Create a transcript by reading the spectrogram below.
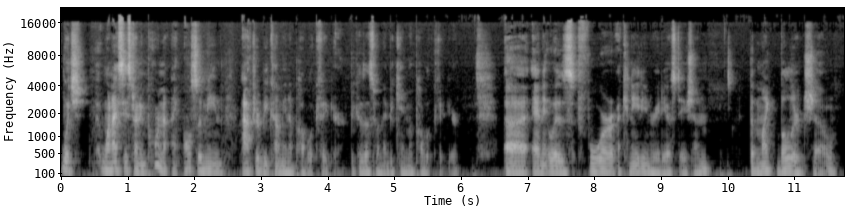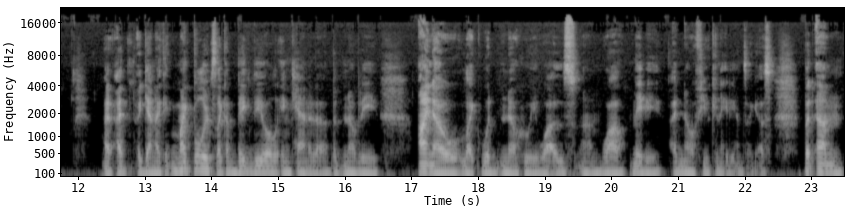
which when I say starting porn, I also mean after becoming a public figure, because that's when I became a public figure. Uh, and it was for a Canadian radio station, the Mike Bullard Show. I, I, again, I think Mike Bullard's like a big deal in Canada, but nobody I know like would know who he was. Um, well, maybe I know a few Canadians, I guess, but um,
